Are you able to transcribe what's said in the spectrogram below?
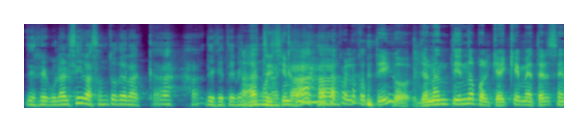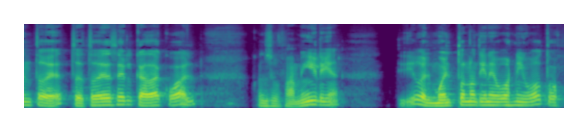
desregular, sí, el asunto de la caja, de que te Ah, vendan estoy una siempre de caja. acuerdo contigo. Yo no entiendo por qué hay que meterse en todo esto. Esto debe ser cada cual con su familia. Y Digo, el muerto no tiene voz ni voto.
